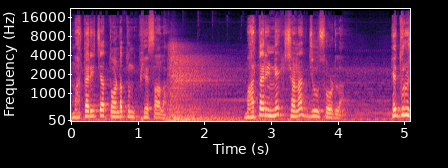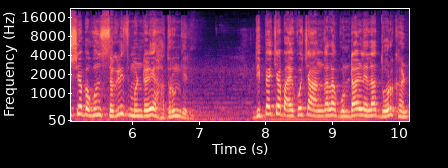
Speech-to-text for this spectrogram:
म्हातारीच्या तोंडातून फेस आला. म्हातारीने क्षणात जीव सोडला. हे दृश्य बघून सगळीच मंडळी हादरून गेली. दिप्याच्या बायकोच्या अंगाला गुंडाळलेला दोरखंड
